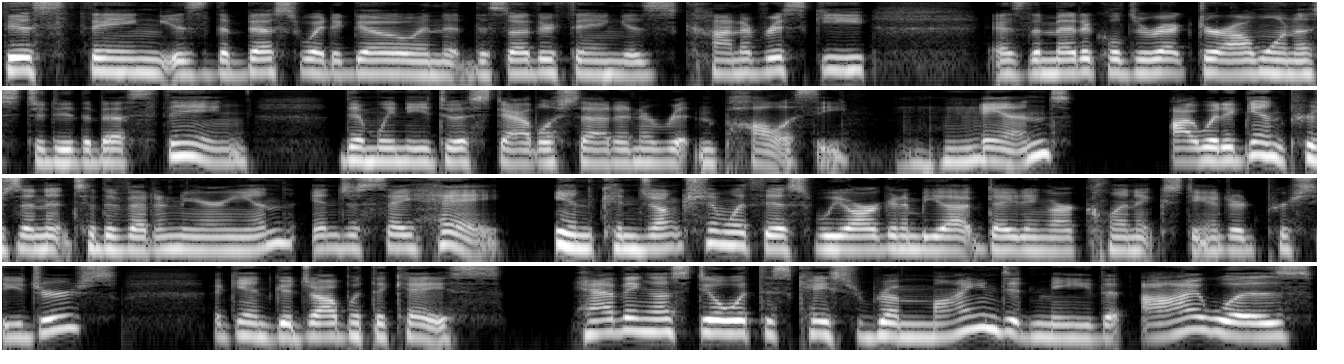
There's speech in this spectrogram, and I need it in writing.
this thing is the best way to go and that this other thing is kind of risky. As the medical director, I want us to do the best thing. Then we need to establish that in a written policy. Mm-hmm. And I would again present it to the veterinarian and just say, hey, in conjunction with this, we are going to be updating our clinic standard procedures Again, good job with the case. Having us deal with this case reminded me that I was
